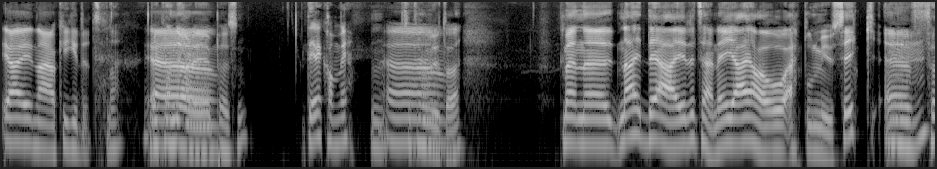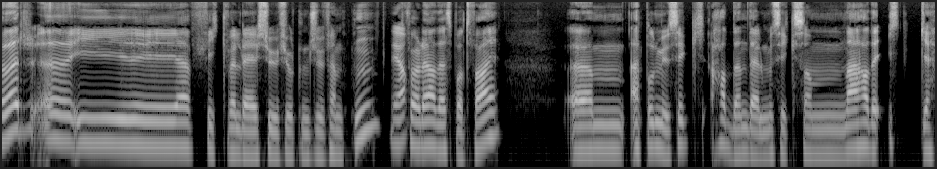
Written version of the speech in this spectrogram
Jeg, nei, jeg har ikke giddet. Nei. Vi kan uh, gjøre det i pausen. Det kan vi. Mm, så finner vi ut av det. Men eh, nei, det er irriterende. Jeg har jo Apple Music. Mm -hmm. Før eh, i Jeg fikk vel det i 2014-2015. Ja. Før det hadde jeg Spotify. Um, Apple Music hadde en del musikk som Nei, hadde ikke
